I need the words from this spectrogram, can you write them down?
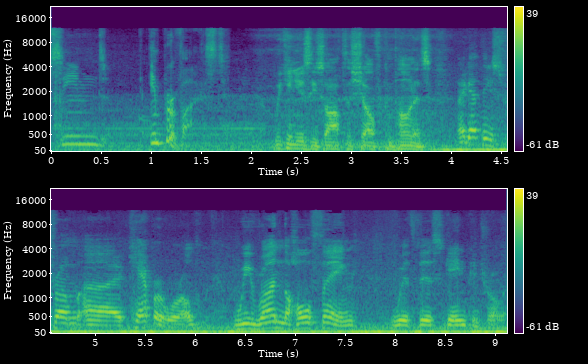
seemed improvised. We can use these off-the-shelf components. I got these from uh, Camping World. We run the whole thing with this game controller.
